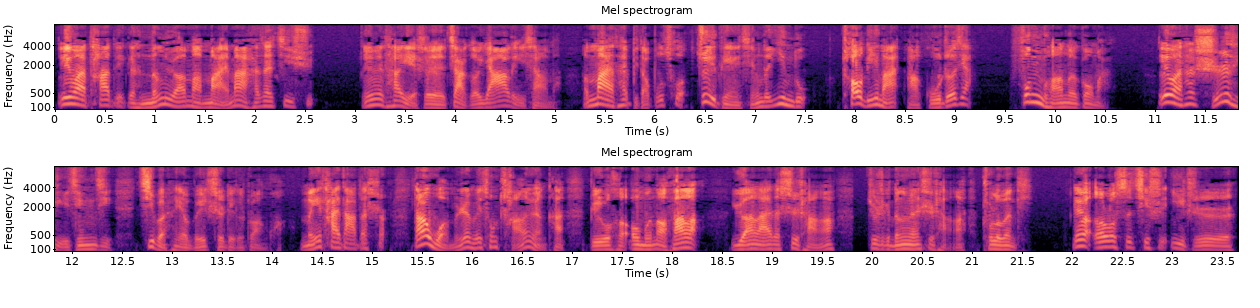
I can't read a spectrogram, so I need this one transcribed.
另外，他这个能源嘛，买卖还在继续，因为他也是价格压了一下嘛，卖的还比较不错。最典型的印度抄底买啊，骨折价，疯狂的购买。另外，它实体经济基本上也维持这个状况，没太大的事儿。当然，我们认为从长远看，比如和欧盟闹翻了，原来的市场啊，就这个能源市场啊出了问题。另外，俄罗斯其实一直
